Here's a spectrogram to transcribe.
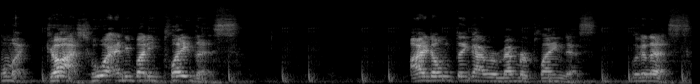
Oh my gosh, who anybody play this? I don't think I remember playing this. Look at this.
